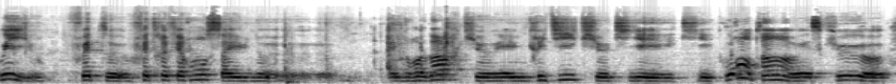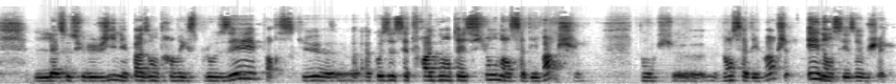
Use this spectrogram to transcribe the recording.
Oui, vous faites, référence à une, à une remarque et à une critique qui est, qui est courante. Hein. Est-ce que euh, la sociologie n'est pas en train d'exploser parce que, à cause de cette fragmentation dans sa démarche, donc dans sa démarche et dans ses objets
